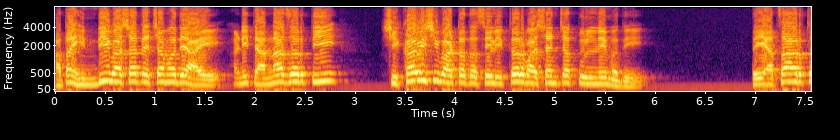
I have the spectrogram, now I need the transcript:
आता हिंदी भाषा त्याच्यामध्ये आहे आणि त्यांना जर ती शिकावीशी वाटत असेल इतर भाषांच्या तुलनेमध्ये तर याचा अर्थ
